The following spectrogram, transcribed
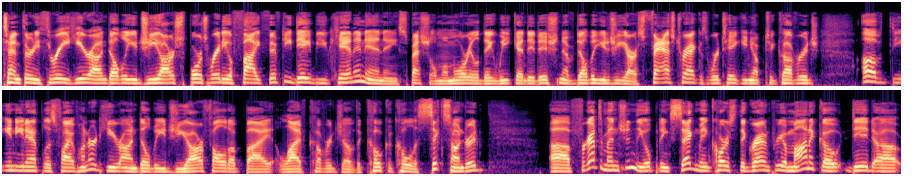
1033 here on WGR Sports Radio 550. Dave Buchanan and a special Memorial Day weekend edition of WGR's Fast Track as we're taking you up to coverage of the Indianapolis 500 here on WGR, followed up by live coverage of the Coca Cola 600. Uh, forgot to mention the opening segment. Of course, the Grand Prix of Monaco did uh,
